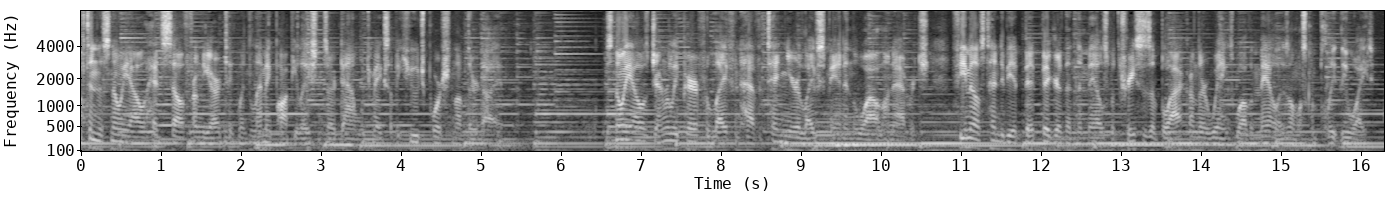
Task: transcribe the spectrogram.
Often the snowy owl heads south from the Arctic when lemming populations are down, which makes up a huge portion of their diet. Snowy owls generally pair for life and have a 10 year lifespan in the wild on average. Females tend to be a bit bigger than the males with traces of black on their wings, while the male is almost completely white.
